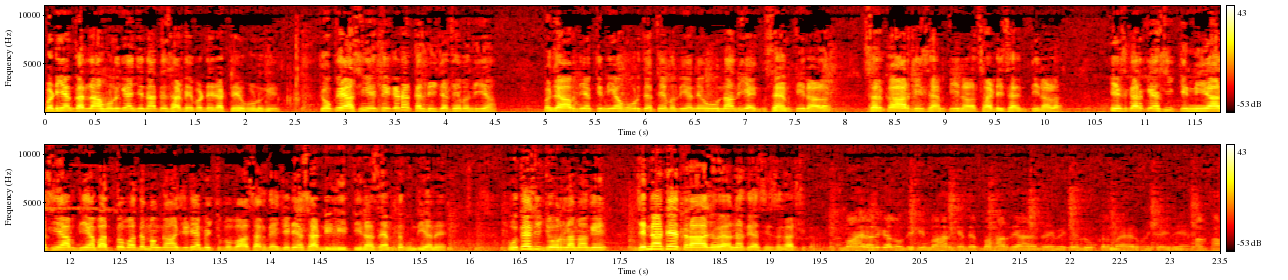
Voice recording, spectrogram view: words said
ਬੜੀਆਂ ਗੱਲਾਂ ਹੋਣਗੀਆਂ ਜਿਨ੍ਹਾਂ ਤੇ ਸਾਡੇ ਵੱਡੇ ਰੱਟੇ ਹੋਣਗੇ। ਕਿਉਂਕਿ ਅਸੀਂ ਇੱਥੇ ਕਿਹੜਾ ਕੱਲੀ ਜਥੇਬੰਦੀਆਂ ਪੰਜਾਬ ਦੀਆਂ ਕਿੰਨੀਆਂ ਹੋਰ ਜਥੇਬੰਦੀਆਂ ਨੇ ਉਹਨਾਂ ਦੀ ਸਹਿਮਤੀ ਨਾਲ ਸਰਕਾਰ ਦੀ ਸਹਿਮਤੀ ਨਾਲ ਸਾਡੀ ਸਹਿਮਤੀ ਨਾਲ। ਇਸ ਕਰਕੇ ਅਸੀਂ ਕਿੰਨੀਆਂ ਅਸੀਂ ਆਪਦੀਆਂ ਵੱਧ ਤੋਂ ਵੱਧ ਮੰਗਾਂ ਜਿਹੜੀਆਂ ਵਿੱਚ ਪਵਾ ਸਕਦੇ ਹਾਂ ਜਿਹੜੀਆਂ ਸਾਡੀ ਨੀਤੀ ਨਾਲ ਸਹਿਮਤ ਹੁੰਦੀਆਂ ਨੇ ਉਹ ਤੇ ਅਸੀਂ ਜ਼ੋਰ ਲਾਵਾਂਗੇ। ਜਿਨ੍ਹਾਂ ਤੇ ਇਤਰਾਜ਼ ਹੋਇਆ ਉਹਨਾਂ ਤੇ ਅਸੀਂ ਸੰਘਰਸ਼ ਕਰਾਂਗੇ। ਮਾਹਿਰਾਂ ਦੀ ਗੱਲ ਹੁੰਦੀ ਕਿ ਮਾਹਰ ਕਹਿੰਦੇ ਬਾਹਰ ਦੇ ਆਏ ਦੇ ਹਮੇਸ਼ਾ ਲੋਕਲ ਮਾਹਿਰ ਹੋਣੇ ਚਾਹੀਦੇ ਆ।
